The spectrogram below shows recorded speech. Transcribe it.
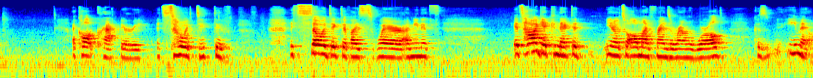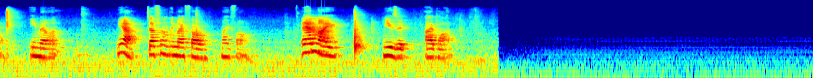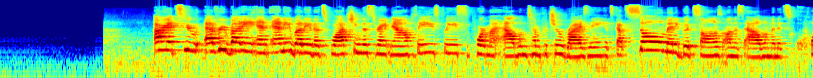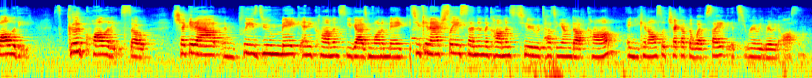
I call it Crackberry. It's so addictive. It's so addictive. I swear. I mean, it's it's how I get connected you know, to all my friends around the world. Because email, email. Yeah, definitely my phone, my phone. And my music, iPod. All right, to everybody and anybody that's watching this right now, please, please support my album, Temperature Rising. It's got so many good songs on this album and it's quality. It's good quality. So check it out and please do make any comments you guys want to make. You can actually send in the comments to tatayoung.com and you can also check out the website. It's really, really awesome.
